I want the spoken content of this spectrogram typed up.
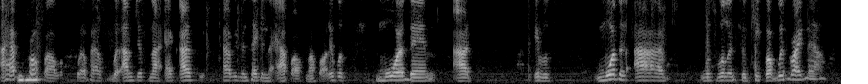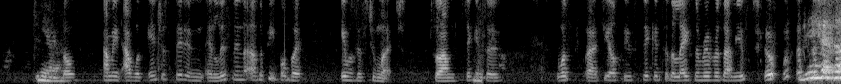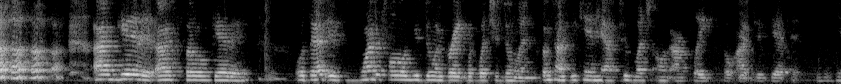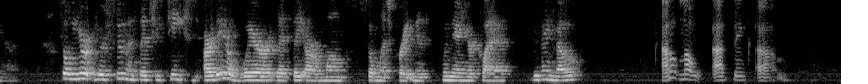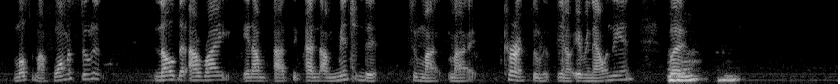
I have a Mhm. profile on Clubhouse, but I'm just not. act- I've I've even taken the app off my phone. It was more than I. It was more than I was willing to keep up with right now. yeah. So, I mean, I was interested in, in listening to other people, but it was just too much. So I'm sticking to what's uh, TLC sticking to the lakes and rivers I'm used to. Yeah, I get it. I so get it. Well, that is wonderful. You're doing great with what you're doing. Sometimes we can't have too much on our plates, so I do get it. Mhm. Yeah. So your your students that you teach, are they aware that they are amongst so much greatness when they're in your class? Do they know? I don't know. I think um, most of my former students know that I write, and I'm. I think, and I mentioned it to my my current students, you know, every now and then. But Mhm, mhm.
